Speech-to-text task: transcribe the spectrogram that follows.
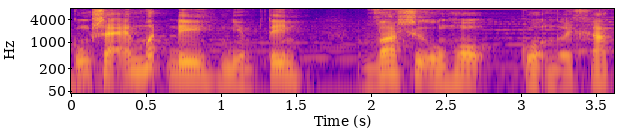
cũng sẽ mất đi niềm tin và sự ủng hộ của người khác.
